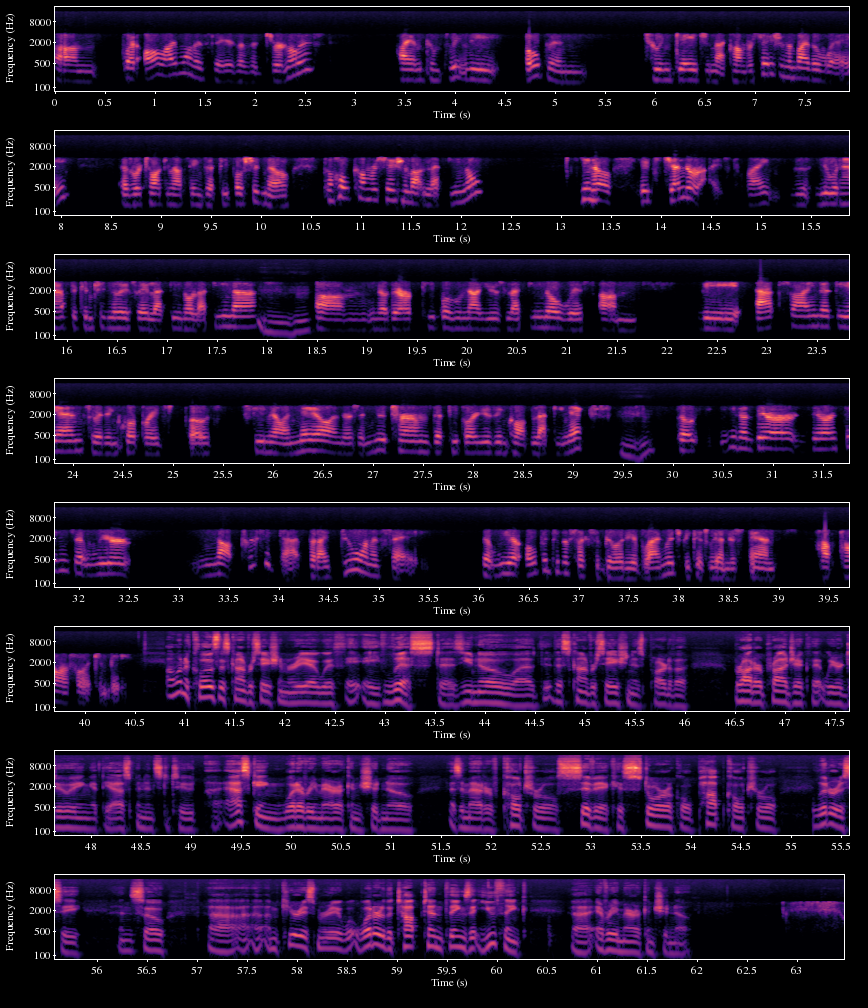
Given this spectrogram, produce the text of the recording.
Um, but all I want to say is, as a journalist, I am completely open to engage in that conversation. And by the way, as we're talking about things that people should know, the whole conversation about Latino, you know, it's genderized, right? You would have to continually say Latino, Latina. Mm-hmm. Um, you know, there are people who now use Latino with um, the at sign at the end, so it incorporates both female and male. And there's a new term that people are using called Latinx. Mm-hmm. So you know there are there are things that we're not perfect at, but I do want to say that we are open to the flexibility of language because we understand how powerful it can be. I want to close this conversation, Maria, with a, a list. As you know, uh, th- this conversation is part of a broader project that we are doing at the Aspen Institute, uh, asking what every American should know as a matter of cultural, civic, historical, pop cultural literacy. And so uh, I'm curious, Maria, what are the top 10 things that you think uh, every American should know?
